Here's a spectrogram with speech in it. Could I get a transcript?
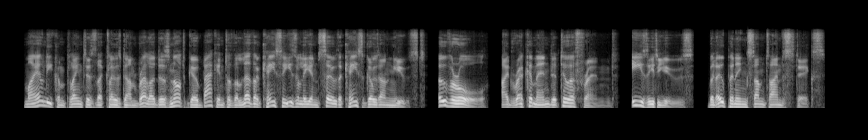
My only complaint is the closed umbrella does not go back into the leather case easily and so the case goes unused. Overall, I'd recommend it to a friend. Easy to use, but opening sometimes sticks.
